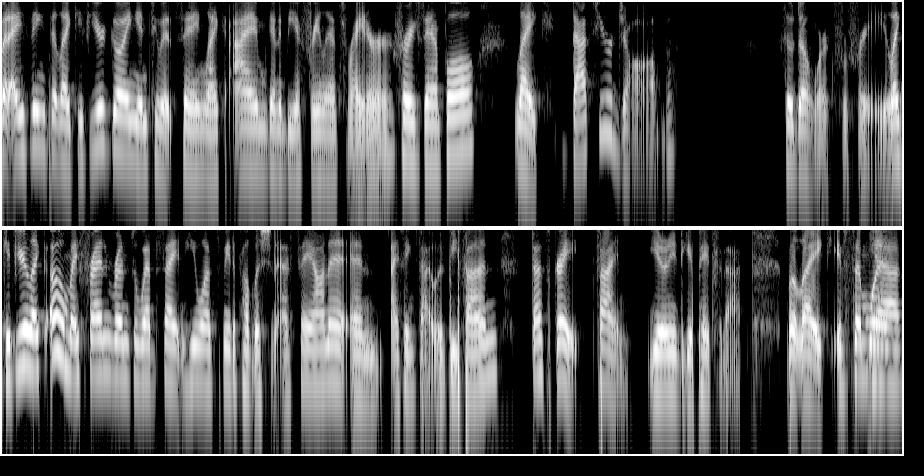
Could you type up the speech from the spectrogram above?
But I think that like if you're going into it saying like I'm going to be a freelance writer, for example, like that's your job. So don't work for free. Like if you're like, "Oh, my friend runs a website and he wants me to publish an essay on it and I think that would be fun." That's great. Fine. You don't need to get paid for that. But like if someone's Yeah.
